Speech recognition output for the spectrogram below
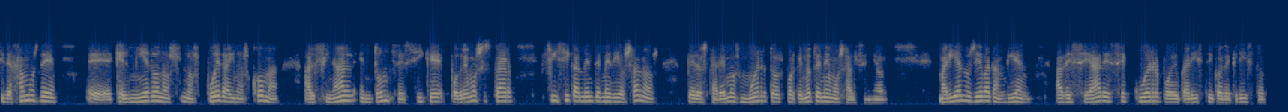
si dejamos de eh, que el miedo nos pueda y nos coma, al final entonces sí que podremos estar físicamente medio sanos, pero estaremos muertos porque no tenemos al Señor. María nos lleva también a desear ese cuerpo eucarístico de Cristo,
